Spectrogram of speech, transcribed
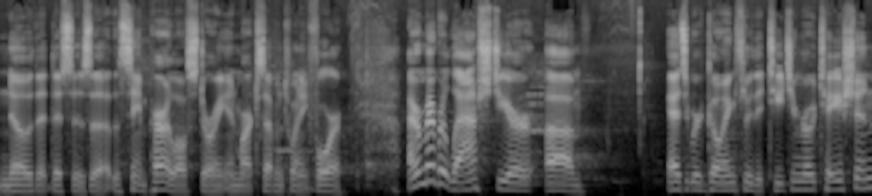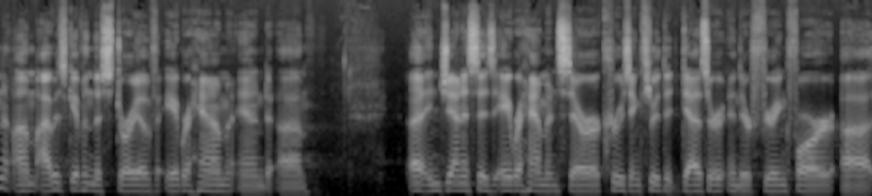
know that this is uh, the same parallel story in Mark 7:24. I remember last year, um, as we were going through the teaching rotation, um, I was given the story of Abraham and. Um, uh, in Genesis, Abraham and Sarah are cruising through the desert and they're fearing for uh,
